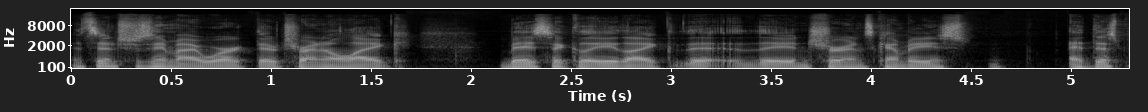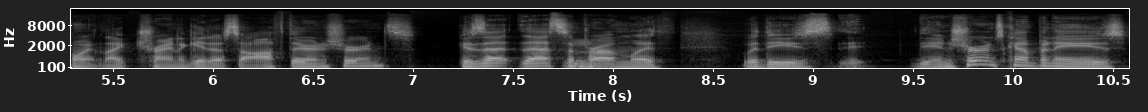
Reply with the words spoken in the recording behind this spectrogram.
It's interesting my work. They're trying to like basically like the the insurance companies at this point like trying to get us off their insurance. Because that that's the Hmm. problem with with these the insurance companies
